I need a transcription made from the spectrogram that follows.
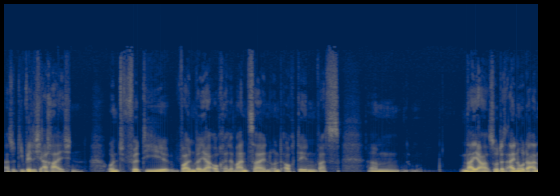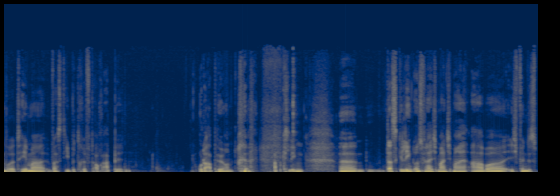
also die will ich erreichen. Und für die wollen wir ja auch relevant sein und auch denen, was, ähm, naja, so das eine oder andere Thema, was die betrifft, auch abbilden. Oder abhören, abklingen. Äh, das gelingt uns vielleicht manchmal, aber ich finde es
